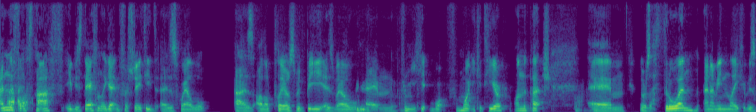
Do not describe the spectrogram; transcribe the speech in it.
In the uh, first half, he was definitely getting frustrated as well as other players would be as well. Mm-hmm. Um, from you what from what you could hear on the pitch, um, there was a throw in, and I mean like it was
